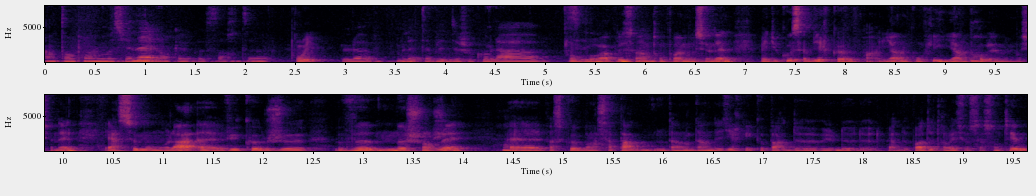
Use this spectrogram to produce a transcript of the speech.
un tampon émotionnel en quelque sorte. Oui. La, la tablette de chocolat. On pourrait appeler ça un tampon émotionnel, mais du coup, ça veut dire qu'il y a un conflit, il y a un mm. problème émotionnel, et à ce moment-là, euh, vu que je veux me changer, mm. euh, parce que ben, ça part d'un désir quelque part de, de, de, de, perdre de poids, de travailler sur sa santé, ou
